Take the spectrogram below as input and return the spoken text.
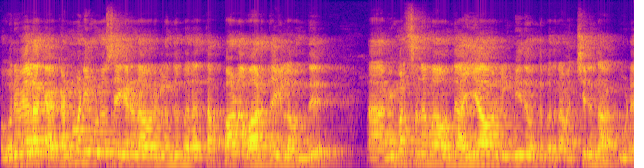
ஒருவேளை க கண்மணி குணசேகரன் அவர்கள் வந்து பார்த்தீங்கன்னா தப்பான வார்த்தைகளை வந்து விமர்சனமாக வந்து ஐயா அவர்கள் மீது வந்து பார்த்தீங்கன்னா வச்சிருந்தா கூட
